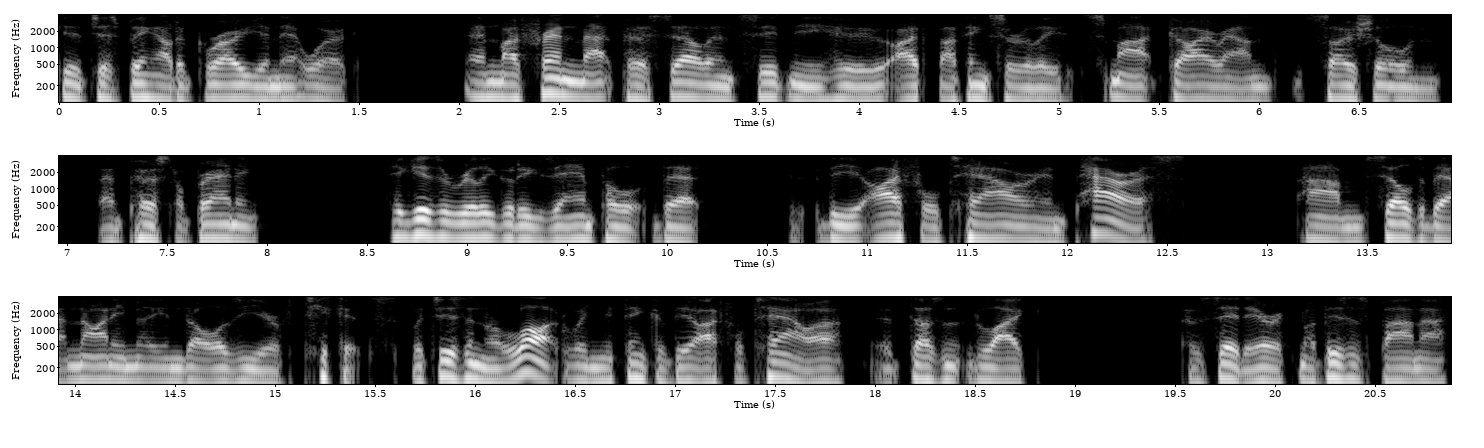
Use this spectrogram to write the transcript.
just being able to grow your network. And my friend Matt Purcell in Sydney, who I, I think is a really smart guy around social and, and personal branding, he gives a really good example that the Eiffel Tower in Paris um, sells about $90 million a year of tickets, which isn't a lot when you think of the Eiffel Tower. It doesn't, like as I said, Eric, my business partner,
